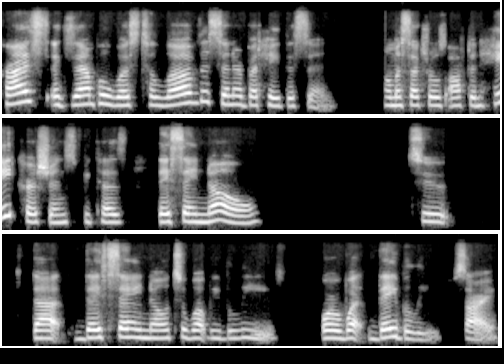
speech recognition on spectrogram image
Christ's example was to love the sinner but hate the sin. Homosexuals often hate Christians because they say no to that they say no to what we believe or what they believe. Sorry.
